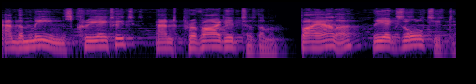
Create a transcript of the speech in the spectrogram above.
and the means created and provided to them by Allah, the Exalted.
